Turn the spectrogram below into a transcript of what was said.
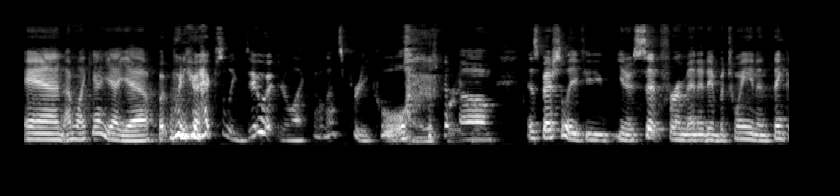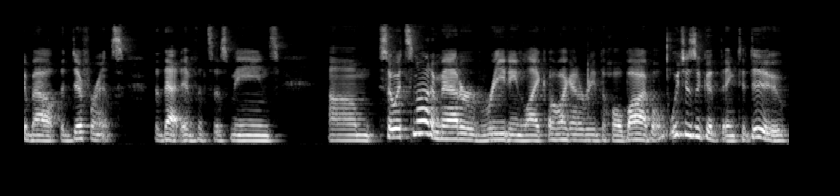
And I'm like, yeah, yeah, yeah. But when you actually do it, you're like, oh, that's pretty cool. That pretty cool. um, especially if you, you know, sit for a minute in between and think about the difference that that emphasis means um, so it's not a matter of reading like, oh, I got to read the whole Bible, which is a good thing to do,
